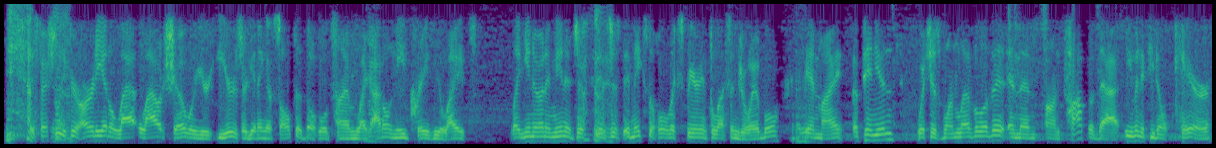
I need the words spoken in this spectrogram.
especially if you're already at a la- loud show where your ears are getting assaulted the whole time. Like, I don't need crazy lights. Like, you know what I mean? It just, it just, it makes the whole experience less enjoyable, in my opinion, which is one level of it. And then on top of that, even if you don't care,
